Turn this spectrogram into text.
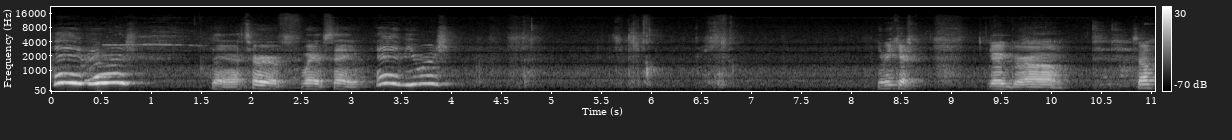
Hey, viewers. Yeah, that's her way of saying, hey, viewers. Give me a kiss. Good girl. So,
